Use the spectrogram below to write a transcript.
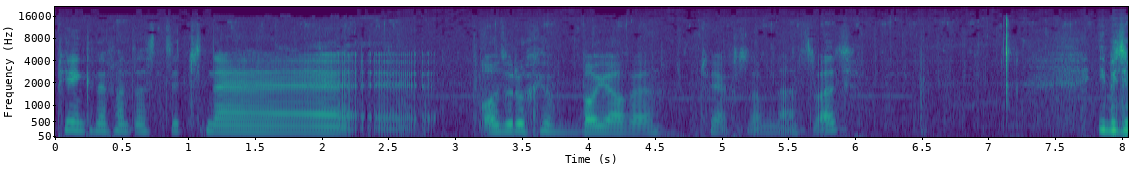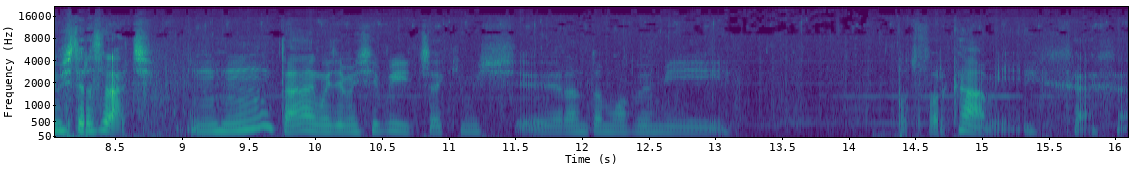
piękne, fantastyczne e, odruchy bojowe, czy jak to tam nazwać. I będziemy się teraz lać. Mhm, tak, będziemy się bić jakimiś e, randomowymi potworkami. He, he.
